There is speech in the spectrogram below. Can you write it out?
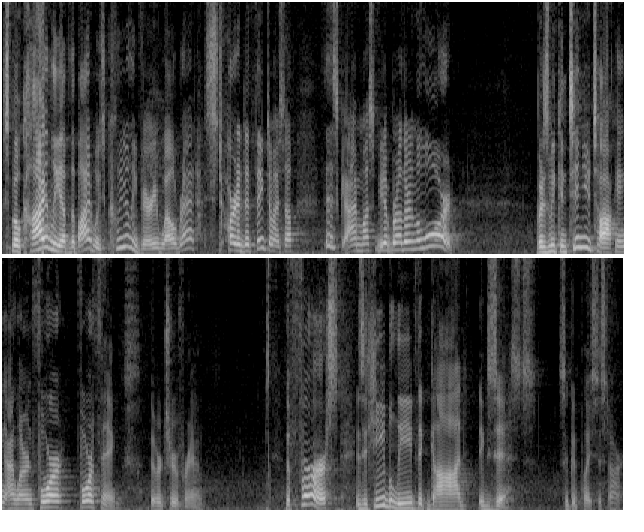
spoke highly of the Bible. He's clearly very well read. I started to think to myself, this guy must be a brother in the Lord. But as we continued talking, I learned four, four things that were true for him. The first is that he believed that God exists. It's a good place to start.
